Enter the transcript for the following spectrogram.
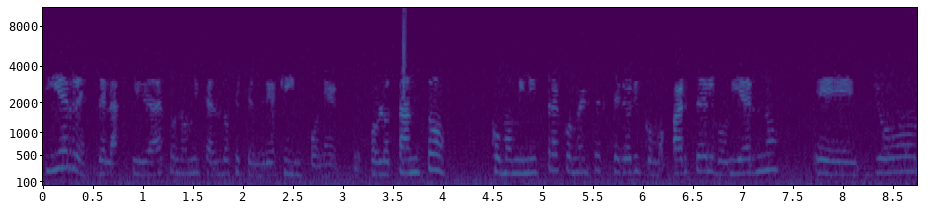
cierre de la actividad económica es lo que tendría que imponerse. Por lo tanto, como ministra de Comercio Exterior y como parte del gobierno, eh, yo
